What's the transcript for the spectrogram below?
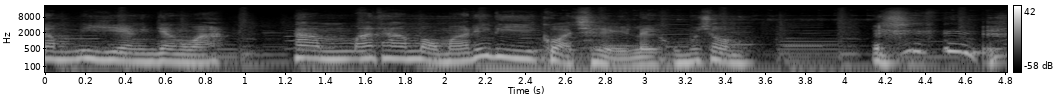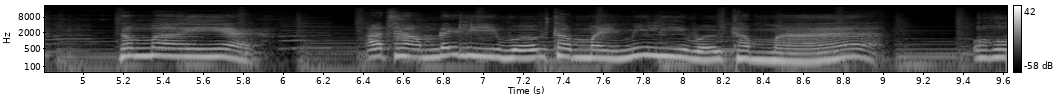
ลำเอียงยังวะทำอาทำออกมาได้ดีกว่าเฉยเลยคุณผู้ชมทำไมอะอาทำได้รีเวิร์กทำไมไม่รีเวิร์กธรรมะโอ้โห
